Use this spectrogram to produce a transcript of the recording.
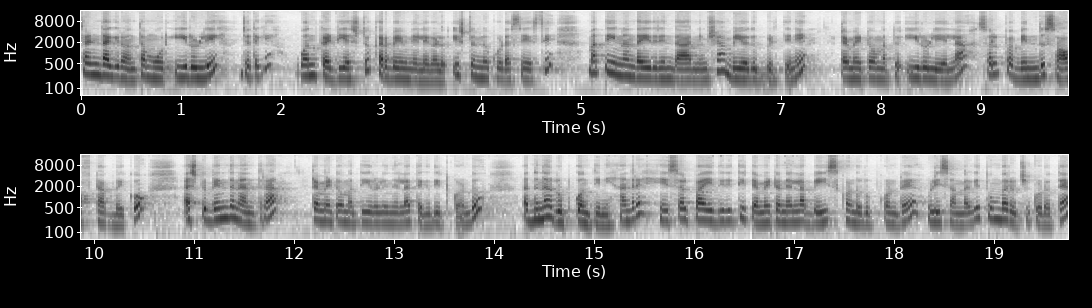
ಸಣ್ಣದಾಗಿರುವಂಥ ಮೂರು ಈರುಳ್ಳಿ, ಜೊತೆಗೆ ಒಂದು ಕಡ್ಡಿಯಷ್ಟು ಕರಿಬೇವಿನ ಎಲೆಗಳು ಇಷ್ಟನ್ನು ಕೂಡ ಸೇರಿಸಿ ಮತ್ತು ಇನ್ನೊಂದು ಐದರಿಂದ ಆರು ನಿಮಿಷ ಬೇಯೋದಕ್ಕೆ ಬಿಡ್ತೀನಿ. ಟೊಮೆಟೊ ಮತ್ತು ಈರುಳ್ಳಿ ಎಲ್ಲ ಸ್ವಲ್ಪ ಬೆಂದು ಸಾಫ್ಟ್ ಆಗಬೇಕು. ಅಷ್ಟು ಬೆಂದ ನಂತರ ಟೊಮೆಟೊ ಮತ್ತು ಈರುಳ್ಳಿನೆಲ್ಲ ತೆಗೆದಿಟ್ಕೊಂಡು ಅದನ್ನು ರುಬ್ಕೊತೀನಿ. ಅಂದರೆ ಸ್ವಲ್ಪ ಇದೇ ರೀತಿ ಟೊಮೆಟೊನೆಲ್ಲ ಬೇಯಿಸ್ಕೊಂಡು ರುಬ್ಕೊಂಡ್ರೆ ಹುಳಿ ಸಾಂಬಾರಿಗೆ ತುಂಬ ರುಚಿ ಕೊಡುತ್ತೆ.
